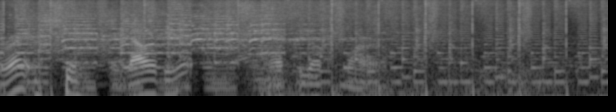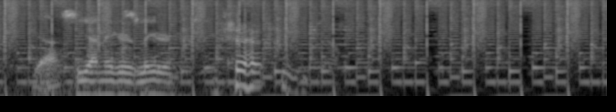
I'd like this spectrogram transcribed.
Alright. that will be it. I'll see y'all tomorrow. Yeah, see ya niggers later.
